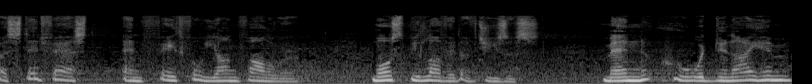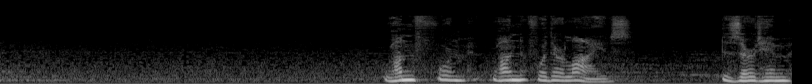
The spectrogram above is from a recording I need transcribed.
a steadfast and faithful young follower, most beloved of Jesus, men who would deny him, run for, run for their lives, desert him,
